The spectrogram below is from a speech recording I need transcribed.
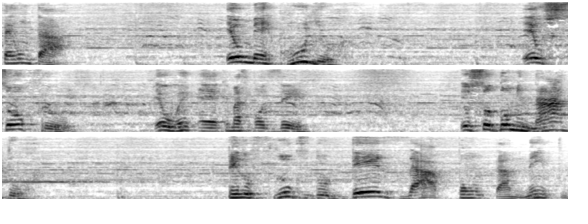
perguntar: eu mergulho? Eu sofro? Eu, é, que mais pode dizer? Eu sou dominado pelo fluxo do desapontamento.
